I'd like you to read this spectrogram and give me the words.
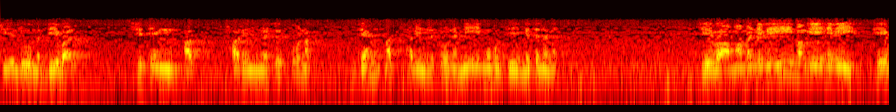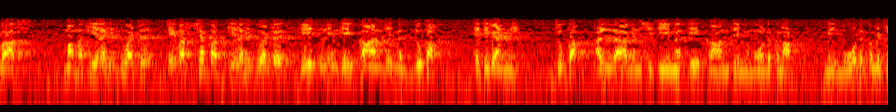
සියලුම දේවල් සිතින් අත් අත්හරින්නට ඕන. දැන් අත්හරින්නට ඕන. මේ මොහොතේ මෙතනම. ඒවා මම නෙවෙයි, මගේ නෙවෙයි. ඒවා මම කියලා හිතුවට ඒවා සැපත් කියලා හිතුවට ඒ තුලින් ඒකාන්තයෙන්ම දුකක් ඇතිවන්නේ. දුක අල්ලාගෙන සිටීම ඒකාන්තයෙන්ම මෝඩකමක්. මේ මෝඩකමට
